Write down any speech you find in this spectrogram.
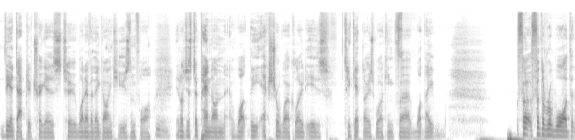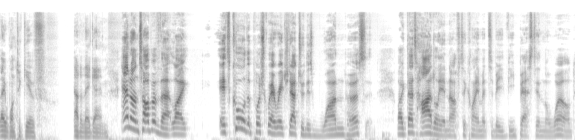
the adaptive triggers to whatever they're going to use them for. Hmm. It'll just depend on what the extra workload is to get those working for what they for for the reward that they want to give out of their game. And on top of that, like it's cool that Push Square reached out to this one person. Like that's hardly enough to claim it to be the best in the world.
